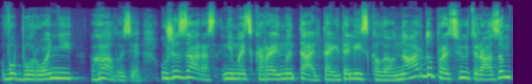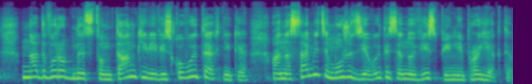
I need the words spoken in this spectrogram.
в оборонній галузі. Уже зараз німецька Райнметаль та італійська Леонардо працюють разом над виробництвом танків і військової техніки. А на саміті можуть з'явитися нові спільні проєкти.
